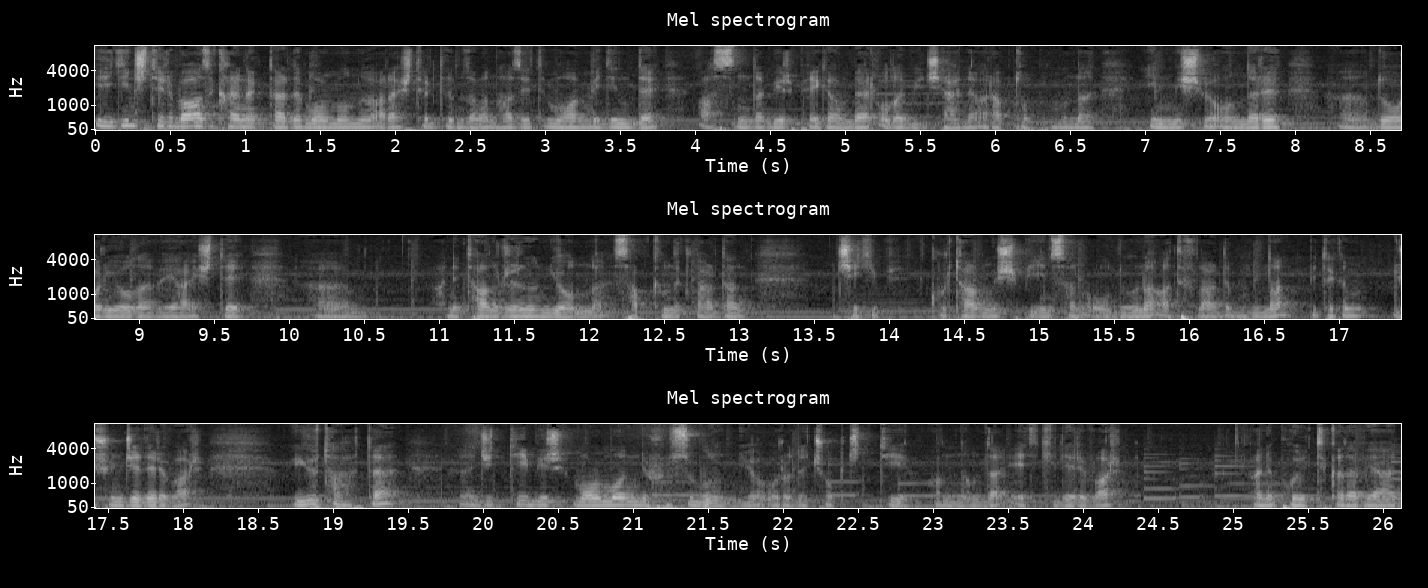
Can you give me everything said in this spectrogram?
İlginçtir bazı kaynaklarda Mormonluğu araştırdığım zaman Hz. Muhammed'in de aslında bir peygamber olabileceğini Arap toplumuna inmiş ve onları e, doğru yola veya işte e, hani Tanrı'nın yoluna sapkınlıklardan çekip kurtarmış bir insan olduğuna atıflarda bulunan bir takım düşünceleri var. Utah'ta e, ciddi bir Mormon nüfusu bulunuyor. Orada çok ciddi anlamda etkileri var. Hani politikada veya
